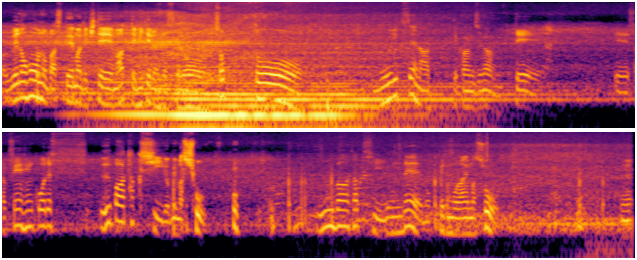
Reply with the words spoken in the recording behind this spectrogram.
か上の方のバス停まで来て待って見てるんですけどちょっと無理くせえなって感じなんで、えー作戦変更です。ウーバータクシー呼びましょう。ウーバータクシー呼んで乗っけてもらいましょう。ね。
